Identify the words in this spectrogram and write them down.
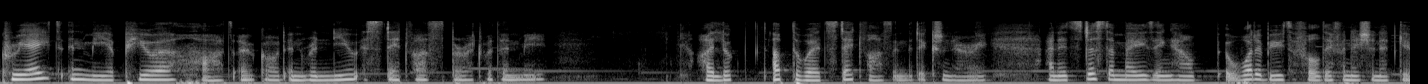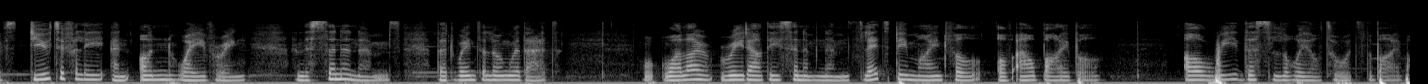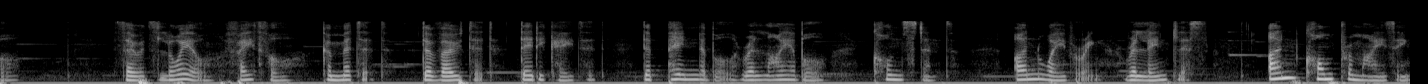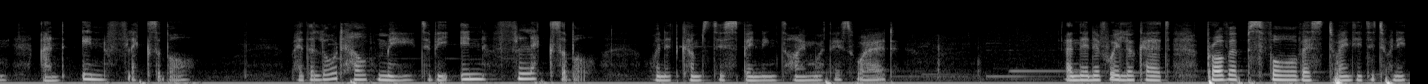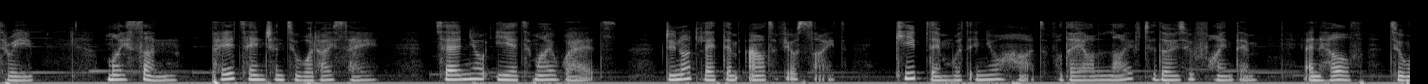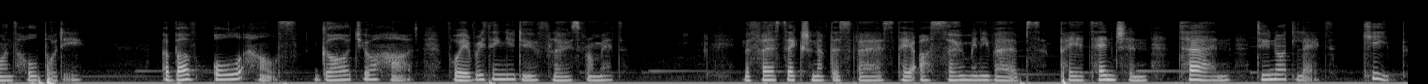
Create in me a pure heart, O God, and renew a steadfast spirit within me. I looked up the word steadfast in the dictionary, and it's just amazing how what a beautiful definition it gives dutifully and unwavering, and the synonyms that went along with that while I read out these synonyms, let's be mindful of our Bible. Are we this loyal towards the Bible? So it's loyal, faithful, committed, devoted, dedicated, dependable, reliable, constant, unwavering, relentless, uncompromising, and inflexible. May the Lord help me to be inflexible when it comes to spending time with His Word. And then if we look at Proverbs 4, verse 20 to 23, My son, pay attention to what I say. Turn your ear to my words. Do not let them out of your sight. Keep them within your heart, for they are life to those who find them, and health to one's whole body. Above all else, guard your heart, for everything you do flows from it the first section of this verse, there are so many verbs pay attention, turn, do not let, keep.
